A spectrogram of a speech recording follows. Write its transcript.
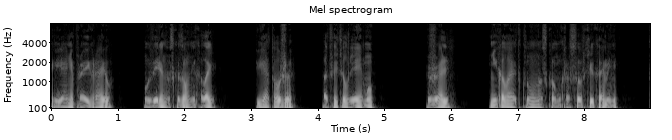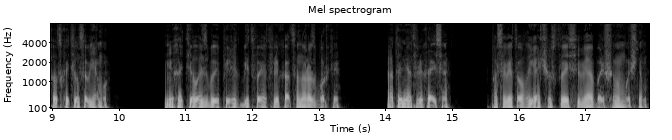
«Я не проиграю», — уверенно сказал Николай. «Я тоже», — ответил я ему. «Жаль». Николай ткнул носком кроссовки камень, тот скатился в яму. «Не хотелось бы перед битвой отвлекаться на разборки». «А ты не отвлекайся», — посоветовал я, чувствуя себя большим и мощным.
